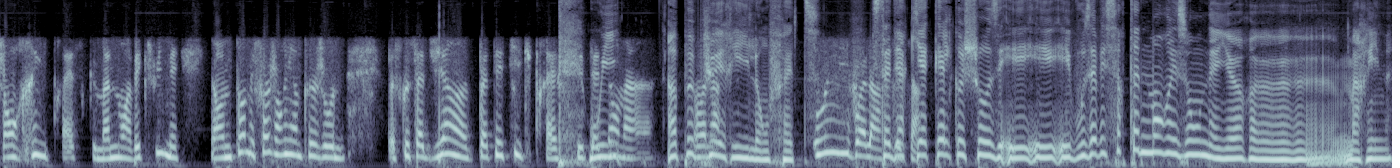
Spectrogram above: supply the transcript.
J'en, ris presque maintenant avec lui, mais, mais en même temps, des fois, j'en ris un peu jaune. Parce que ça devient pathétique presque. Oui. a- Un peu Voilà. puéril, en fait. Oui, voilà. C'est-à-dire c'est qu'il y a quelque chose, et, et- et vous avez certainement raison d'ailleurs, euh, Marine.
